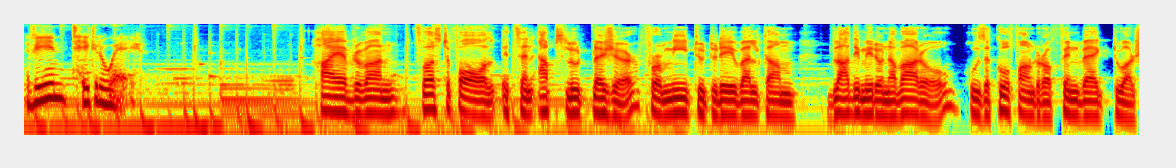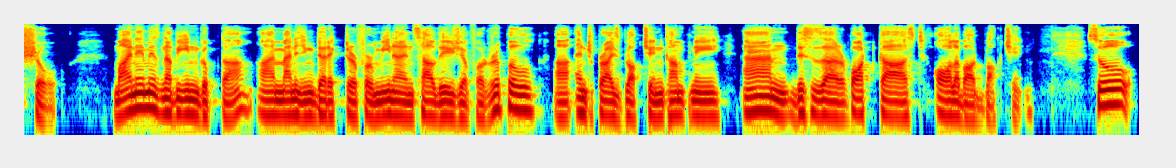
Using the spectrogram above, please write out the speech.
Naveen, take it away. Hi, everyone. First of all, it's an absolute pleasure for me to today welcome Vladimiro Navarro, who's a co founder of FinWeg, to our show. My name is Naveen Gupta. I'm managing director for MENA in South Asia for Ripple, uh, enterprise blockchain company. And this is our podcast all about blockchain. So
